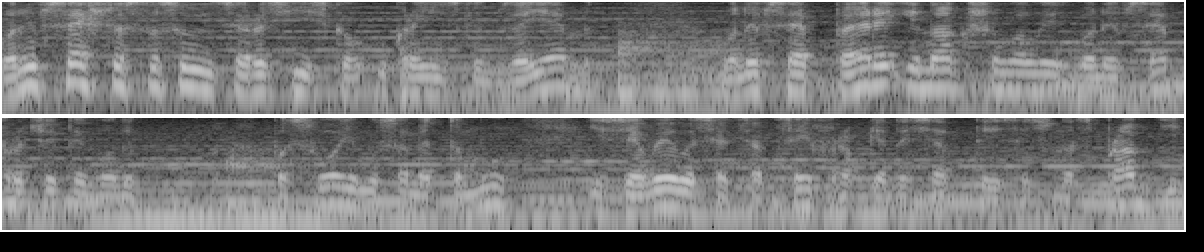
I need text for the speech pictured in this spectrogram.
Вони все, що стосується російсько-українських взаємин, вони все переінакшували, вони все прочитували по-своєму, саме тому і з'явилася ця цифра 50 тисяч. Насправді,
